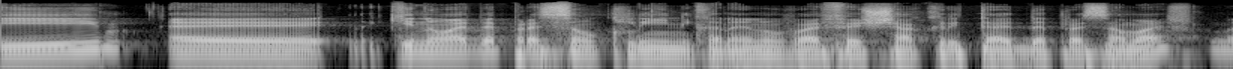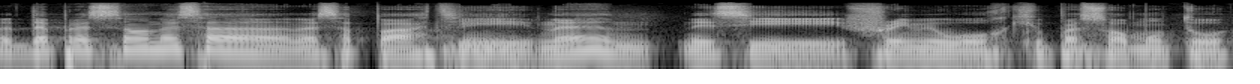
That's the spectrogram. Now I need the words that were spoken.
e é, que não é depressão clínica, né? Não vai fechar critério de depressão, mas depressão nessa, nessa parte, Sim. né? Nesse framework que o pessoal montou.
